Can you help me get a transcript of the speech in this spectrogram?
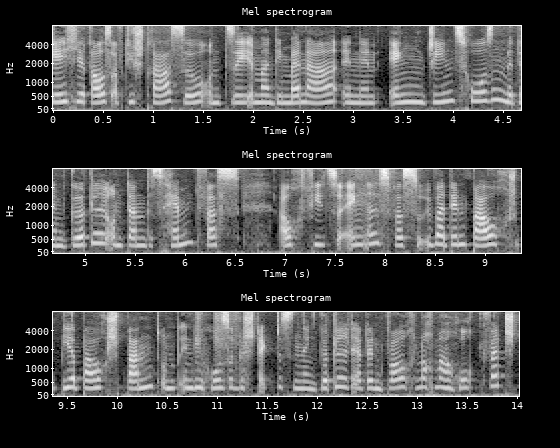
gehe ich hier raus auf die Straße und sehe immer die Männer in den engen Jeanshosen mit dem Gürtel und dann das Hemd, was auch viel zu eng ist, was so über den Bauch, Bierbauch spannt und in die Hose gesteckt ist, in den Gürtel, der den Bauch nochmal hochquetscht.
